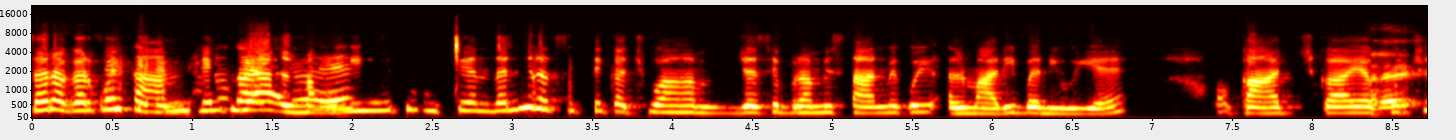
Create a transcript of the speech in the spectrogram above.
सर अगर कोई काम कैबिनेट तो या अलमारी है? तो उसके अंदर नहीं रख सकते कछुआ हम जैसे ब्रह्मस्थान में कोई अलमारी बनी हुई है और कांच का या कुछ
